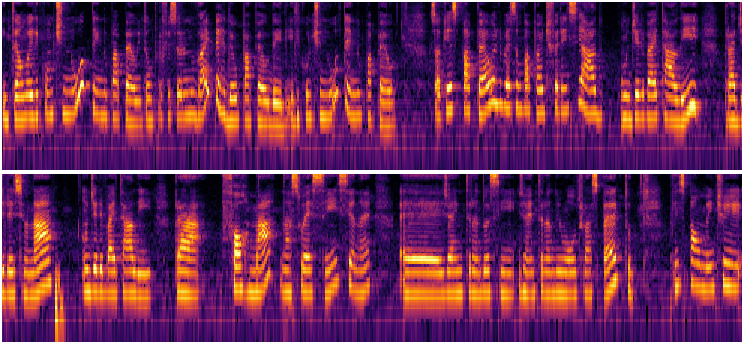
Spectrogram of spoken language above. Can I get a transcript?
Então ele continua tendo papel, então o professor não vai perder o papel dele, ele continua tendo um papel. Só que esse papel ele vai ser um papel diferenciado, onde ele vai estar tá ali para direcionar, onde ele vai estar tá ali para formar na sua essência, né? É, já entrando assim, já entrando em um outro aspecto, principalmente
